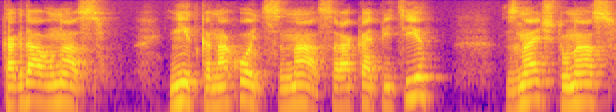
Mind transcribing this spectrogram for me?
Когда у нас нитка находится на 45, значит у нас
